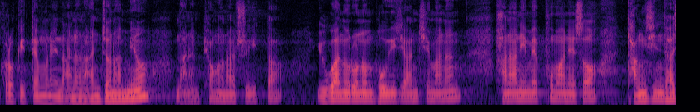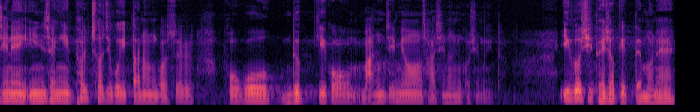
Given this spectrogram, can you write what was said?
그렇기 때문에 나는 안전하며 나는 평안할 수 있다. 육안으로는 보이지 않지만은 하나님의 품 안에서 당신 자신의 인생이 펼쳐지고 있다는 것을 보고 느끼고 만지며 사시는 것입니다. 이것이 되셨기 때문에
